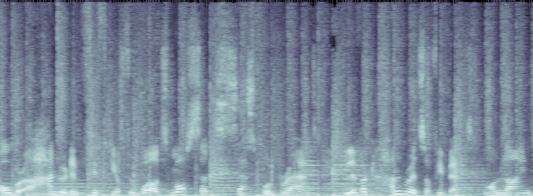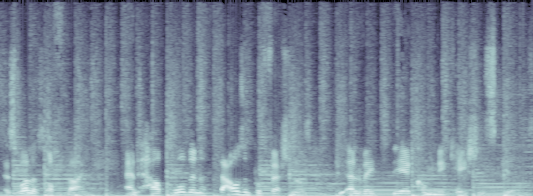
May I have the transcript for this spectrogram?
over 150 of the world's most successful brands, delivered hundreds of events online as well as offline, and helped more than a thousand professionals to elevate their communication skills.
